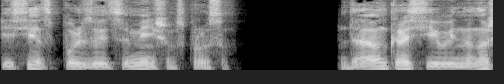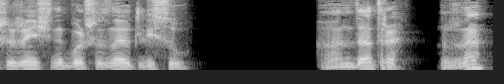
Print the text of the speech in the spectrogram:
Песец пользуется меньшим спросом. Да, он красивый, но наши женщины больше знают лесу. А андатра нужна?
